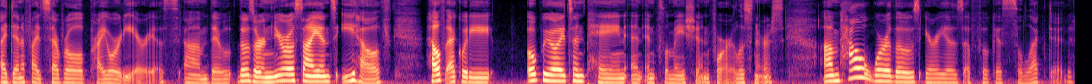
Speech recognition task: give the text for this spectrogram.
identified several priority areas. Um, those are neuroscience, e-health, health equity, opioids and pain, and inflammation for our listeners. Um, how were those areas of focus selected?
